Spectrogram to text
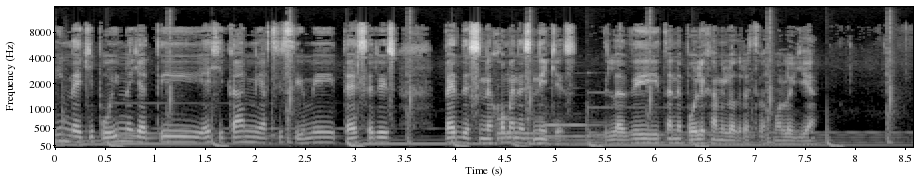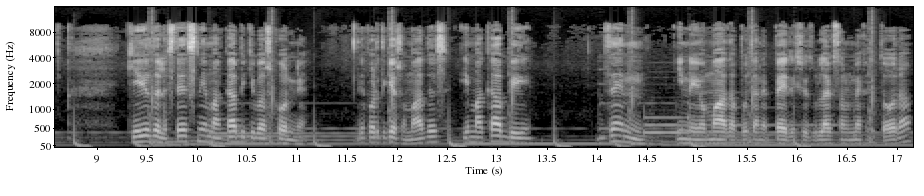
είναι εκεί που είναι γιατί έχει κάνει αυτή τη στιγμή 4-5 συνεχόμενες νίκες δηλαδή ήταν πολύ χαμηλότερα στη βαθμολογία. Και οι δύο τελευταίες είναι η Μακάμπι και η Βασκόνια. Διαφορετικές ομάδες. Η Μακάμπι δεν είναι η ομάδα που ήταν πέρυσι τουλάχιστον μέχρι τώρα.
